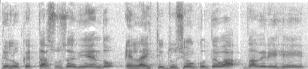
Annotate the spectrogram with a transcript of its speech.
de lo que está sucediendo en la institución que usted va a dirigir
